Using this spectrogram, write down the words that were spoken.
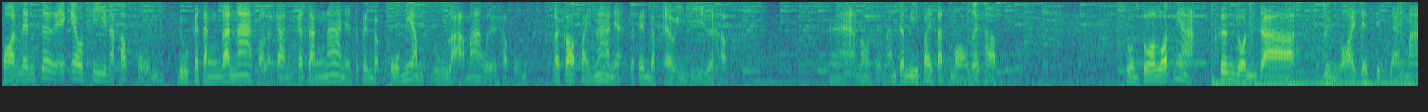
Ford Ranger XLT นะครับผมดูกระจังด้านหน้าก่อนละกัน กระจังหน้าเนี่ยจะเป็นแบบโครเมียมหรูหรามากเลยครับผมแล้วก็ไฟหน้าเนี่ยจะเป็นแบบ LED ด้วยครับอ่านอกจากนั้นจะมีไฟตัดหมอกด้วยครับ ส่วนตัวรถเนี่ยเครื่องยนต์จะ 170 แรงม้า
